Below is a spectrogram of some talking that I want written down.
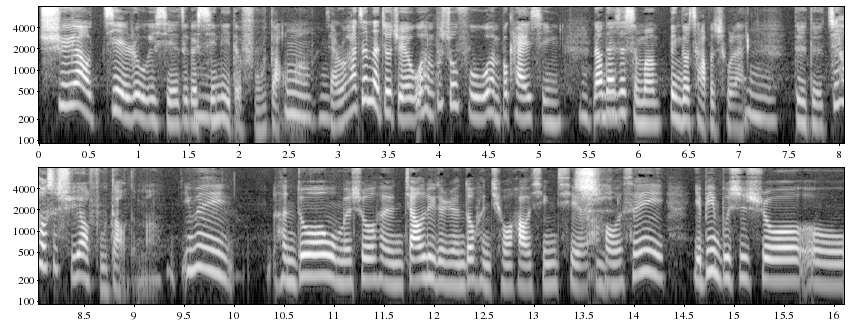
需要介入一些这个心理的辅导吗？假如他真的就觉得我很不舒服，我很不开心，然后但是什么病都查不出来。嗯，对对，最后是需要辅导的吗？因为。很多我们说很焦虑的人都很求好心切，然后所以也并不是说呃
